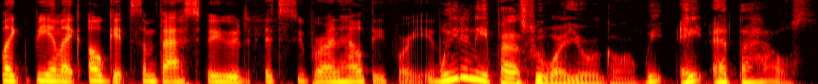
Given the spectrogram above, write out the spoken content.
like being like, oh, get some fast food. It's super unhealthy for you. We didn't eat fast food while you were gone. We ate at the house.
